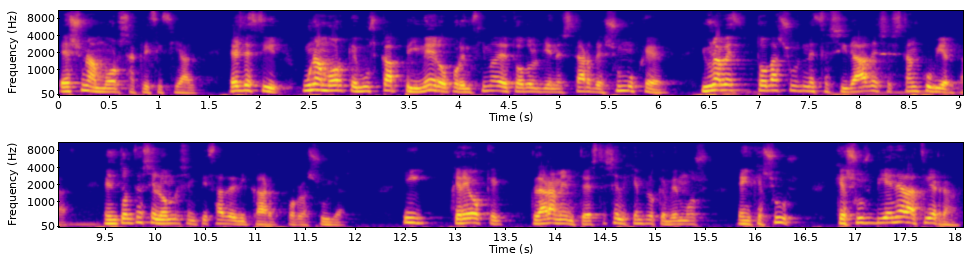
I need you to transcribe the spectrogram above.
es un amor sacrificial. Es decir, un amor que busca primero por encima de todo el bienestar de su mujer y una vez todas sus necesidades están cubiertas, entonces el hombre se empieza a dedicar por las suyas. Y creo que claramente este es el ejemplo que vemos en Jesús. Jesús viene a la tierra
